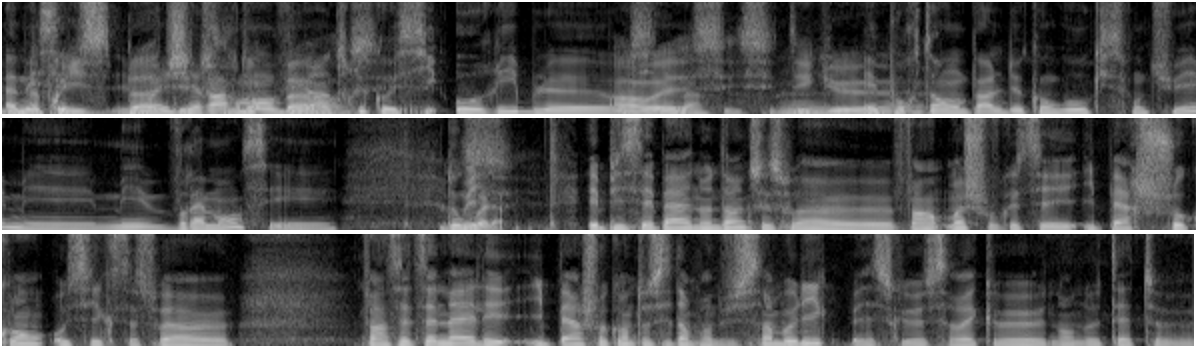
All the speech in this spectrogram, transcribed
Ah, mais Après, ils se battent Moi, j'ai rarement vu un truc aussi horrible euh, Ah ouais, c'est c'est Mm. dégueu. Et euh. pourtant, on parle de kangourous qui se font tuer, mais, mais vraiment, c'est. Donc Oui. voilà. Et puis c'est pas anodin que ce soit. euh, Enfin, moi je trouve que c'est hyper choquant aussi que ce soit. euh, Enfin, cette scène-là, elle est hyper choquante aussi d'un point de vue symbolique, parce que c'est vrai que dans nos têtes, euh,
